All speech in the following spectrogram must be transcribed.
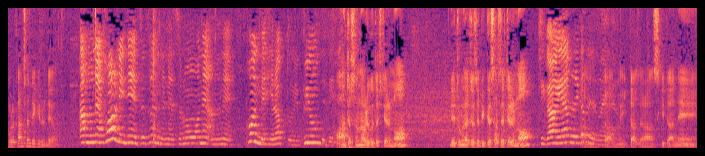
これ簡単にできるんだよ。あのね本にね包んでねそのままねあのね本で開くとねビヨンって出る。あんたそんな悪いことしてるの？で友達をさびっくりさせてるの？違うやり方じゃないあんたもいたずら好きだね。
